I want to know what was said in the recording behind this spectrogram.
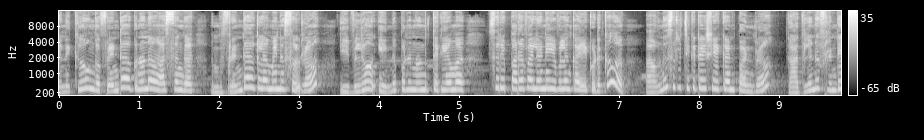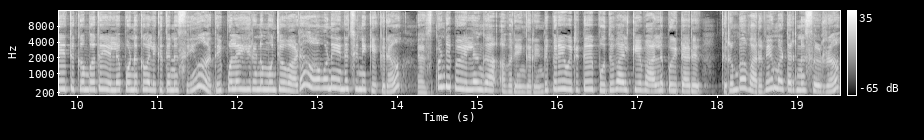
எனக்கு உங்கள் ஃப்ரெண்ட் ஆகணும்னு ஆசைங்க. நம்ம ஃப்ரெண்ட் ஆகலாமேன்னு சொல்கிறான் இவளும் என்ன பண்ணணும்னு தெரியாமல் சரி பரவாயில்லன்னு இவளும் கையை கொடுக்க? அவனும் சிரிச்சுக்கிட்டே ஷேக் ஹேண்ட் கதையில நான் ஃப்ரெண்டை ஏற்றுக்கும் போது எல்லா பொண்ணுக்கும் வலிக்குதானே செய்யும். அதே போல் ஹீரோனு மூஞ்ச வாட அவனும் என்ன சின்ன கேட்குறான் ஹஸ்பண்ட் இப்போ இல்லைங்க. அவர் எங்கள் ரெண்டு பேரையும் விட்டுட்டு புது வாழ்க்கையை வாழ போயிட்டாரு. திரும்ப வரவே மாட்டார்னு சொல்கிறான்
